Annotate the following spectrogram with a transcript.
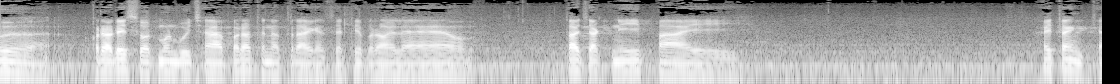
มื่อเราได้สวดมนต์บูชาพระรัตนตรัยกันเสร็จเรียบร้อยแล้ว ต่อจากนี้ไป ให้ตั้งใจ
